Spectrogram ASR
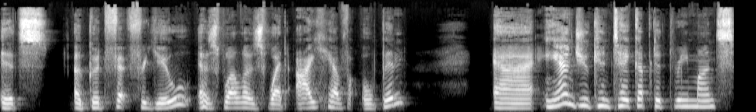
it's a good fit for you as well as what I have open. Uh, and you can take up to three months,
